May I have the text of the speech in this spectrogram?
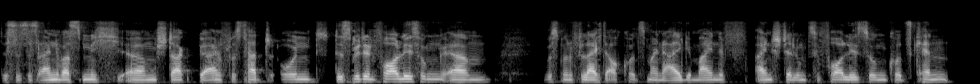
Das ist das eine, was mich ähm, stark beeinflusst hat. Und das mit den Vorlesungen ähm, muss man vielleicht auch kurz meine allgemeine Einstellung zu Vorlesungen kurz kennen.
